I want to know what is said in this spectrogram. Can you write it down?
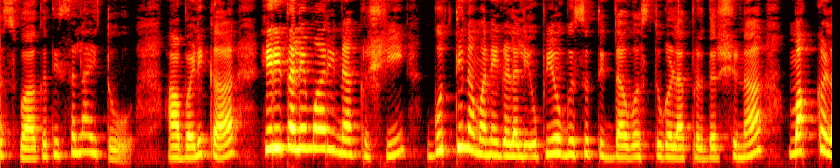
ಸ್ವಾಗತಿಸಲಾಯಿತು. ಆ ಬಳಿಕ ಹಿರಿ ತಲೆಮಾರಿನ ಕೃಷಿ, ಗುತ್ತಿನ ಮನೆಗಳಲ್ಲಿ ಉಪಯೋಗಿಸುತ್ತಿದ್ದ ವಸ್ತುಗಳ ಪ್ರದರ್ಶನ, ಮಕ್ಕಳ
